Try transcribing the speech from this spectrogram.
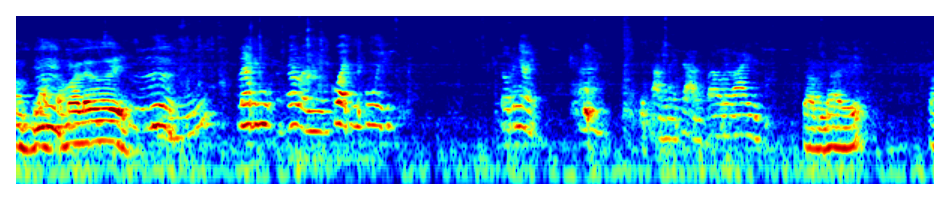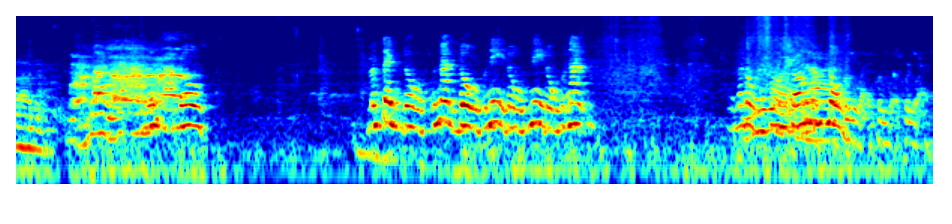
มหลับออกมาเลยอืมมาถึงห้าวันกล้วยกุ้ยกุ้ยตัวมันใหญ่จะทำในจ้างเปล่าอะไรจำได้ปานะว่าหนูจะเอาเอาลูกสามลงมันเต้นดงคนนั่นดงคนนี่ดงคนนี่ดงคนนั่นแล้วมาดงเลยคนใหญ่ร้องน้ำดง คนรวยคนรวยคนรวยเขาบัตร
